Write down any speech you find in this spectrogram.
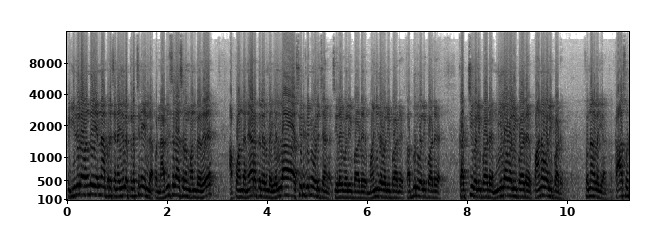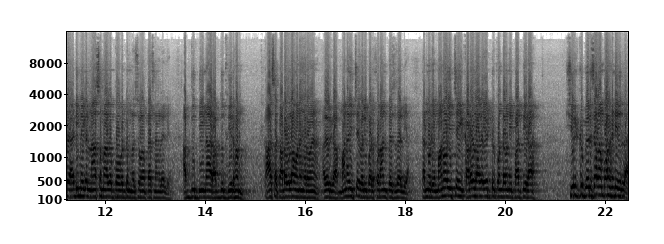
இதுல வந்து என்ன பிரச்சனை? இதுல பிரச்சனை இல்லை. இப்போ நபிசுலாசனம் வந்தது. அப்போ அந்த நேரத்துல இருந்த எல்லா சிறுக்குமே ஒழிச்சாங்க. சிலை வழிபாடு மனித வழிபாடு கபூர் வழிபாடு கட்சி வழிபாடு நில வழிபாடு பண வழிபாடு. சொன்னாங்களே இல்லையா? காசுடைய அடிமைகள் நாசமாக போகட்டும் சொல்ல பேசினாங்களே இல்லையா? அப்துல் தீனார் அப்துல் திர்ஹம் காசை கடவுளா வணங்குறவன். அது இருக்கா? மன இச்சை வழிபாடு குரான் பேசுதா இல்லையா? தன்னுடைய மனோ இச்சை கடவுளாக ஏற்றுக்கொண்டவனை பார்த்தீரா? சிறுக்கு பெருசாலாம் போக வேண்டியதில்லை.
